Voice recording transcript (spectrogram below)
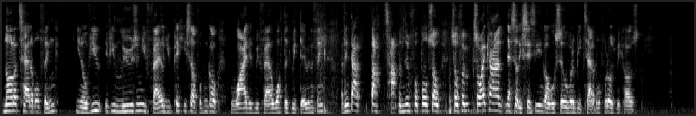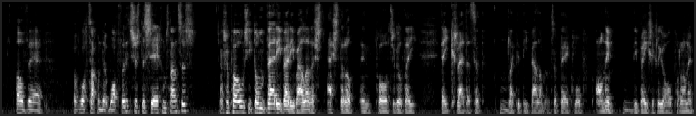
not a terrible thing. you know, if you if you lose and you fail, you pick yourself up and go, why did we fail? What did we do? And I think I think that that's happened in football. So so for so I can't necessarily sit here and go, well, Silva would be terrible for us because of uh, of what's happened at Watford. It's just the circumstances. I suppose he done very, very well at Est- Estoril in Portugal. They they credited hmm. like the development of their club on him. Hmm. They basically all put on him.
